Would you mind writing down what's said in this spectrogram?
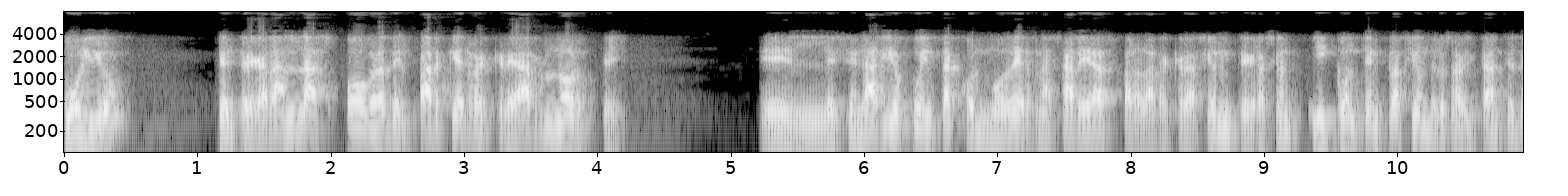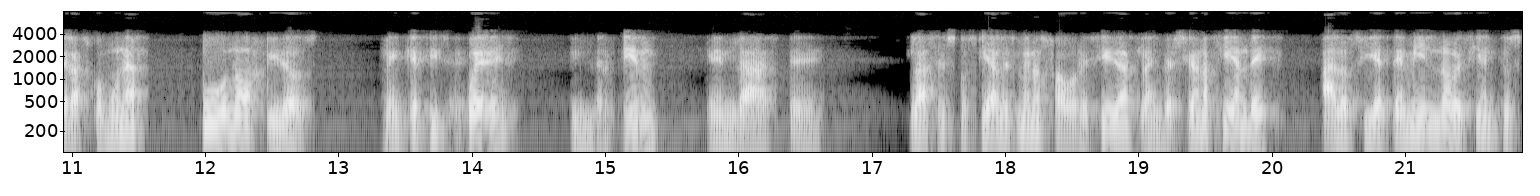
julio se entregarán las obras del Parque Recrear Norte. El escenario cuenta con modernas áreas para la recreación, integración y contemplación de los habitantes de las comunas 1 y 2. Ven que sí se puede invertir en las eh, clases sociales menos favorecidas. La inversión asciende a los 7.900,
